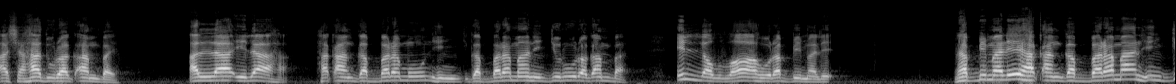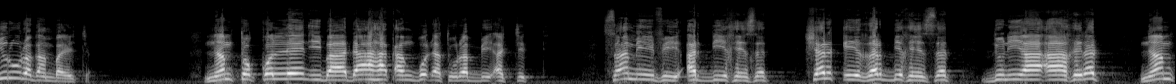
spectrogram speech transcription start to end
أشهد رق أنبي ألا إله. حق أن قبرمون قبرمان هنجرو رق أنبا إلا الله ربي ملئ rabbi malee haqan gabbaramaan hin jiru ragan bayecha nam tokkolleen ibaadaa haqan godhatu rabbi achitti samii fi ardii keessatti sharqii garbi keessatti duniyaa akhirat nam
